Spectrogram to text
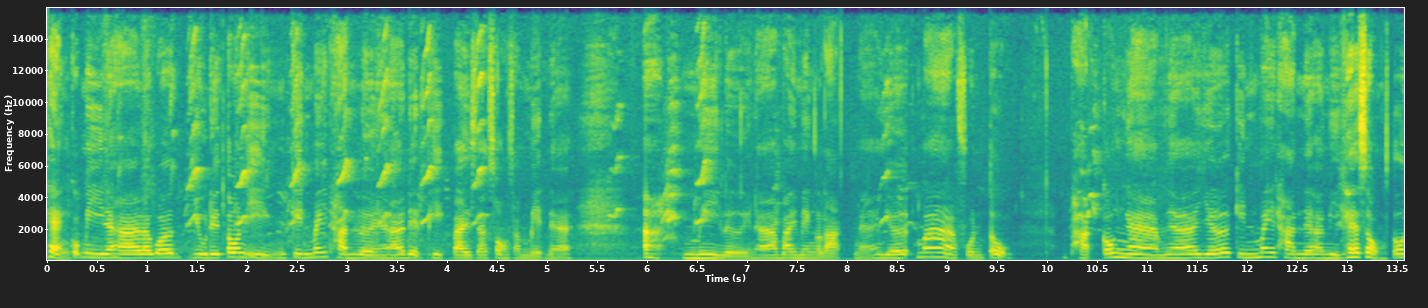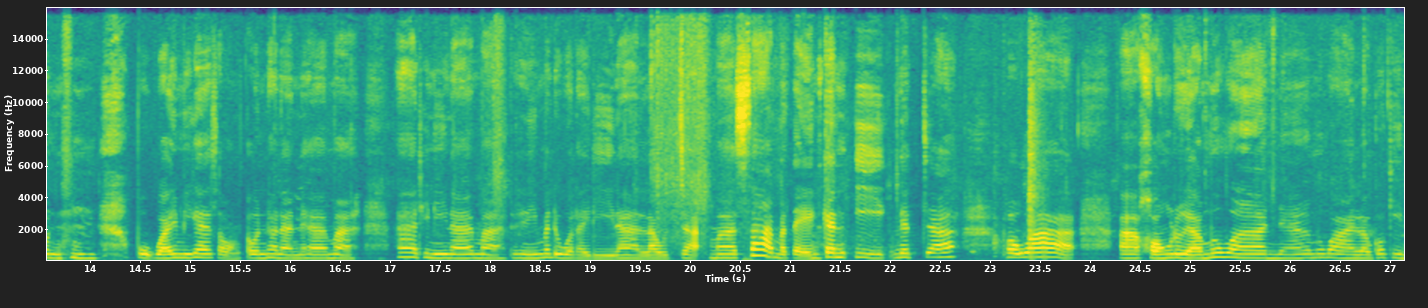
แข็งก็มีนะคะ แล้วก็อยู่ในต้นอีกกินไม่ทันเลยนะคะ เด็ดพริกไปสักสองสามเม็ดนะคะอะมีเลยนะ ใบแมงลักนะ เยอะมากฝนตก ผักก็งามนะเยอะกินไม่ทันเลยค่ะมีแค่สองต้น ปลูกไว้มีแค่สองต้นเท่านั้นนะคะมาอ่าทีนี้นะมาทีนี้มาดูอะไรดีนะ เราจะมาทราบมาแต่งกันอีกนะจ๊ะเพราะว่า อของเหลือเมื่อวานนะ เมื่อวานเราก็กิน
